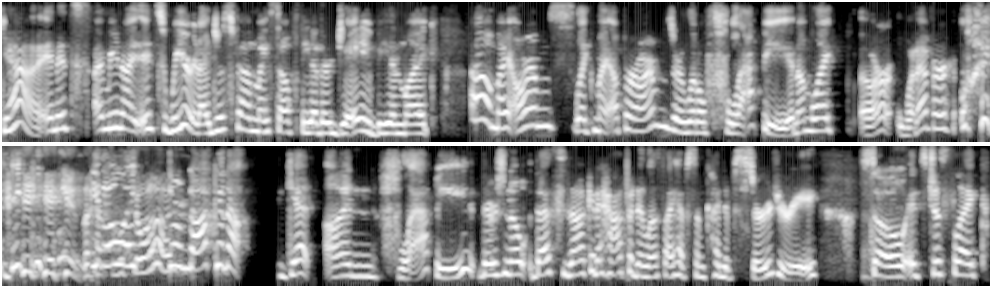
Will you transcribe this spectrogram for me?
Yeah, and it's I mean, I, it's weird. I just found myself the other day being like, "Oh, my arms, like my upper arms are a little flappy." And I'm like, "Or whatever." like, you know, like they're not going to get unflappy. There's no that's not going to happen unless I have some kind of surgery. So, it's just like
